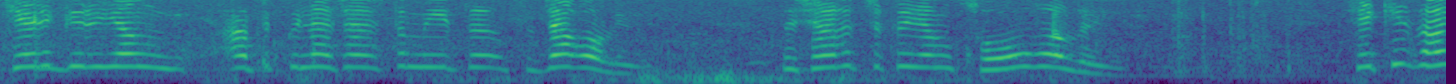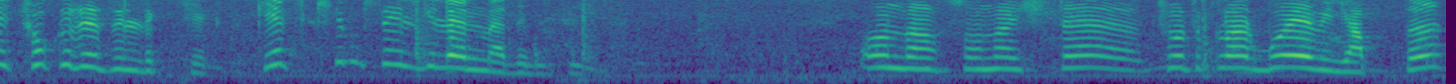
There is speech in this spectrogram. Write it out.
içeri giriyorsun, azıcık güneş açtı mıydı sıcak oluyor. Dışarı çıkıyorsun, soğuk oluyor. Sekiz ay çok rezillik çektik. Hiç kimse ilgilenmedi bizimle. Ondan sonra işte çocuklar bu evi yaptı.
